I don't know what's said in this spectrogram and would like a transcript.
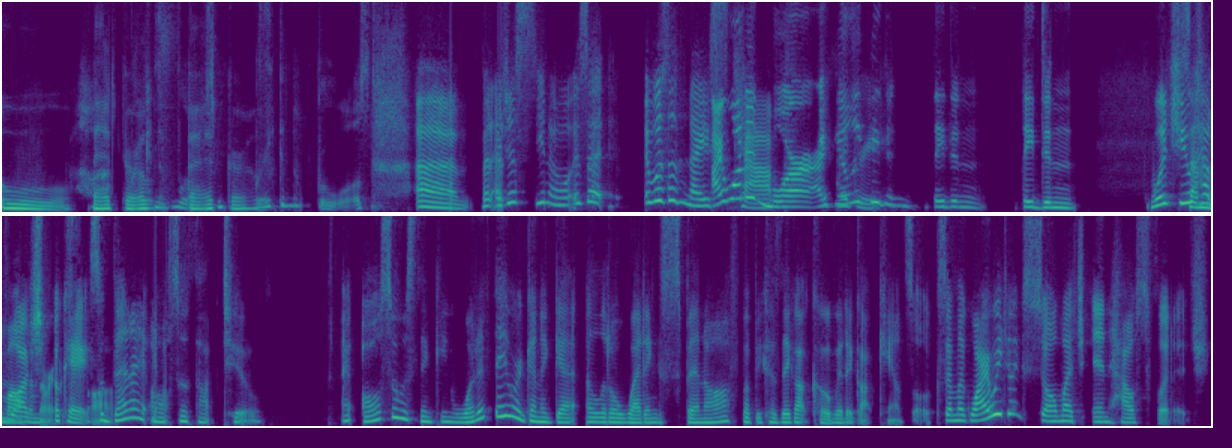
Ooh, bad Breaking girls, the rules. bad girls. Breaking the rules. Um, but I just, you know, is it it was a nice I wanted cap. more. I feel like they didn't. They didn't. They didn't. Would you send have them watched? right okay, so then I also thought too. I also was thinking, what if they were going to get a little wedding spinoff, but because they got COVID, it got canceled? Because I'm like, why are we doing so much in-house footage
